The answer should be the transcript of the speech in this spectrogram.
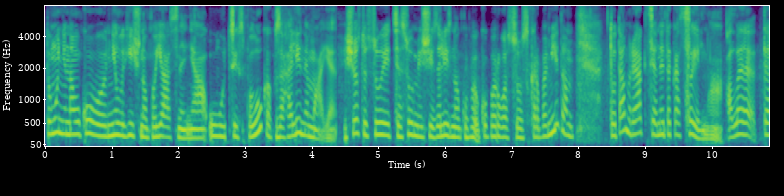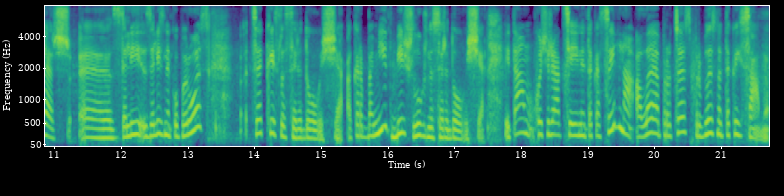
Тому ні наукового, ні логічного пояснення у цих сполуках взагалі немає. Що стосується суміші залізного купоросу з карбамідом, то там реакція не така сильна, але теж е, залі, залізний купорос. Це кисле середовище, а карбамід більш лужне середовище. І там, хоч реакція і не така сильна, але процес приблизно такий самий.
